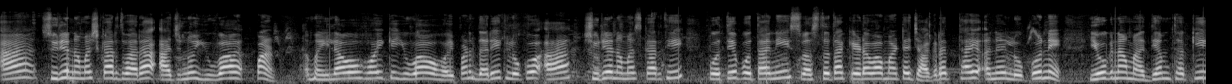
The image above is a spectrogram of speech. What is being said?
આ સૂર્ય નમસ્કાર દ્વારા આજનો યુવા પણ, મહિલાઓ હોય કે યુવાઓ હોય, પણ દરેક લોકો આ સૂર્ય નમસ્કારથી પોતે પોતાની સ્વસ્થતા કેળવવા માટે જાગૃત થાય અને લોકોને યોગના માધ્યમ થકી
